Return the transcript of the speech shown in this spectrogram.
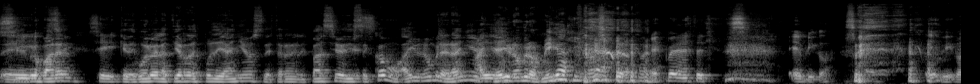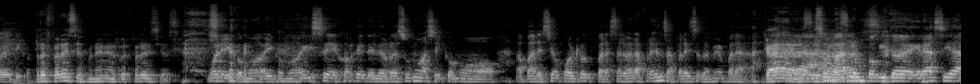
eh, Bruce Banner, sí. que devuelve a la Tierra después de años de estar en el espacio y dice, Es- ¿cómo? ¿Hay un hombre araña Hay- y hay un hombre hormiga? Esperen este épico. Sí. Épico, épico. referencias, nene, referencias. Bueno, y como, y como dice Jorge, te lo resumo, así como apareció Paul Rudd para salvar a Friends, aparece también para, Claro, para sí, sumarle para- un poquito de gracia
